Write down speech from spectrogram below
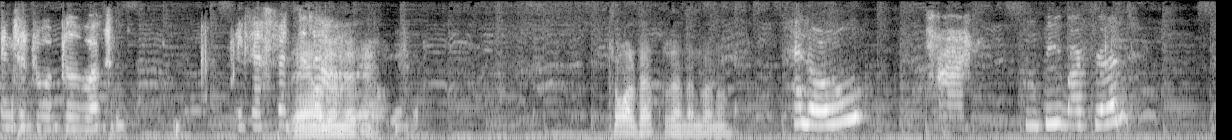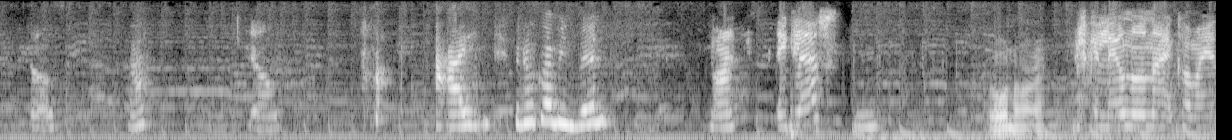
Indtil du er blevet voksen. Niklas, hvad Det er jo lige om lidt, ja. 92 procent er den på nu. Hello. Nej, You be my friend. no, Hvad? no. Ej, vil du ikke være min ven? Nej. Niklas, Mm. Åh oh, nej. vi skal lave noget, når han kommer er Jeg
